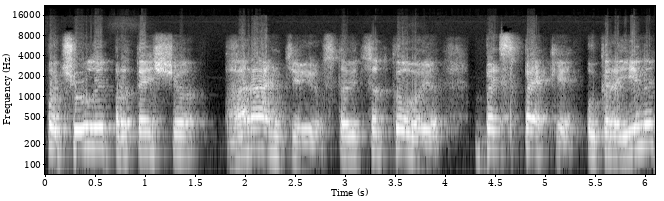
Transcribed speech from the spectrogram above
почули про те, що гарантією стовідсоткової безпеки України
